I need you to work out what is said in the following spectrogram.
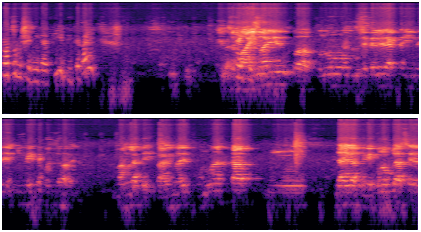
প্রথম শ্রেণির আর কি দিতে পারি. প্রাইমারির কোনো লেভেলের একটা ইংরে- ইংরেজিতে করতে হবে না। বাংলাতে প্রাইমারির কোনো একটা উম, জায়গা থেকে কোনো ক্লাসের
